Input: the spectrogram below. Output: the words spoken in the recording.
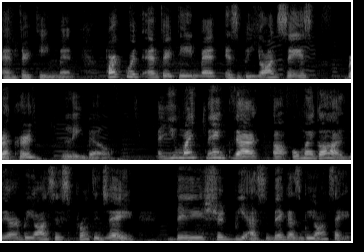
Entertainment. Parkwood Entertainment is Beyonce's record label. And you might think that, uh, oh my god, they're Beyonce's protege. They should be as big as Beyonce.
